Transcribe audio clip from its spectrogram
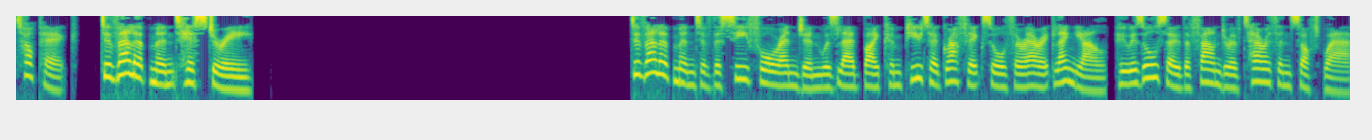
Topic. Development history Development of the C4 engine was led by computer graphics author Eric Lengyel, who is also the founder of Terathon Software.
